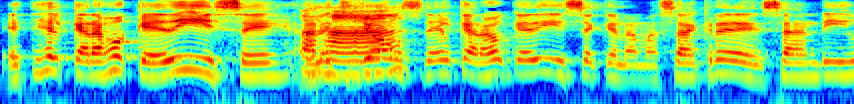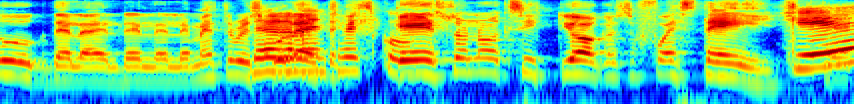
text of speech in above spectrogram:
Este es el carajo que dice, Alex Ajá. Jones, este es el carajo que dice que la masacre de Sandy Hook, de la- del Elementary Del School, Elementary este, School. que eso no existió, que eso fue stage. ¿Qué? que-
